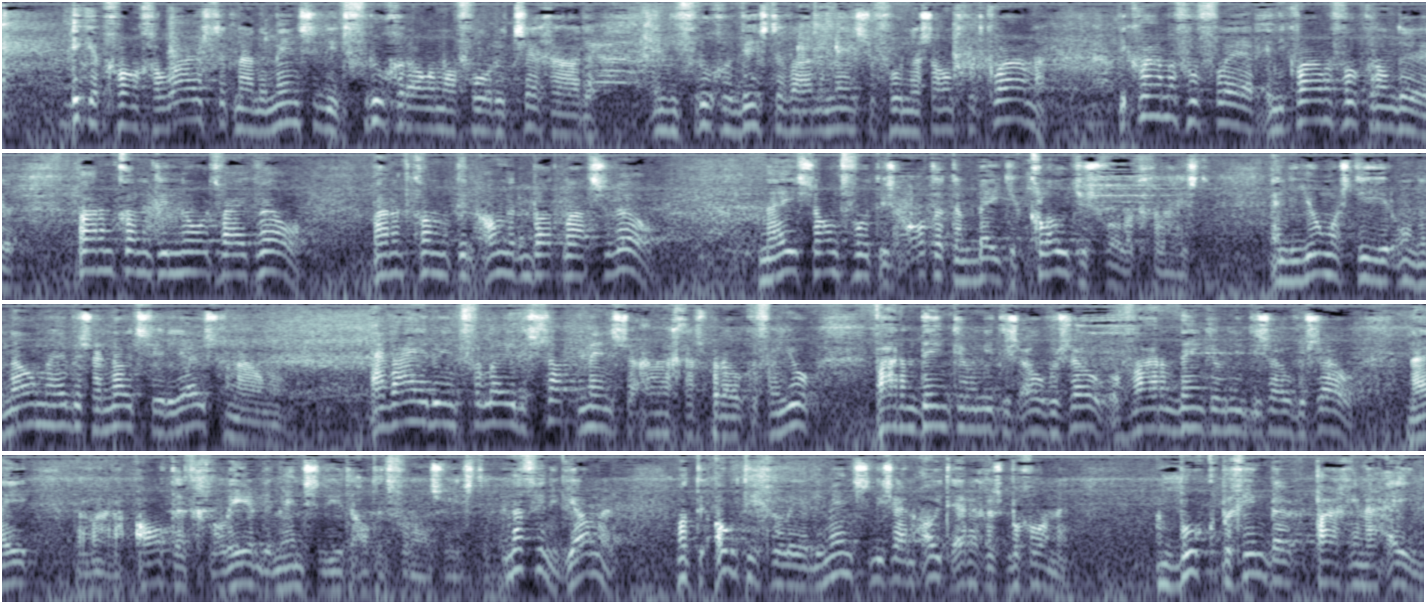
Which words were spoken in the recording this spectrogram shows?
Ik heb gewoon geluisterd naar de mensen die het vroeger allemaal voor het zeggen hadden. En die vroeger wisten waar de mensen voor naar Zandvoort kwamen. Die kwamen voor flair en die kwamen voor grandeur. Waarom kan het in Noordwijk wel? Waarom kan het in andere badplaatsen wel? Nee, Zandvoort is altijd een beetje klootjesvolk geweest. En die jongens die hier ondernomen hebben, zijn nooit serieus genomen. En wij hebben in het verleden zat mensen aangesproken van, joh, waarom denken we niet eens over zo? Of waarom denken we niet eens over zo? Nee, er waren altijd geleerde mensen die het altijd voor ons wisten. En dat vind ik jammer. Want ook die geleerde mensen, die zijn ooit ergens begonnen. Een boek begint bij pagina 1.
